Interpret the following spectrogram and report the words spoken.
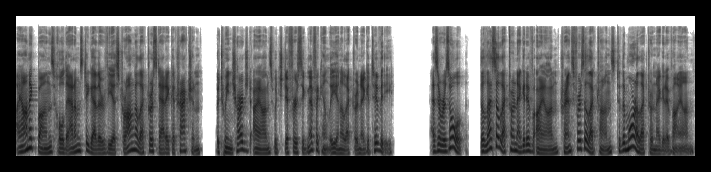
Ionic bonds hold atoms together via strong electrostatic attraction between charged ions which differ significantly in electronegativity. As a result, the less electronegative ion transfers electrons to the more electronegative ion.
